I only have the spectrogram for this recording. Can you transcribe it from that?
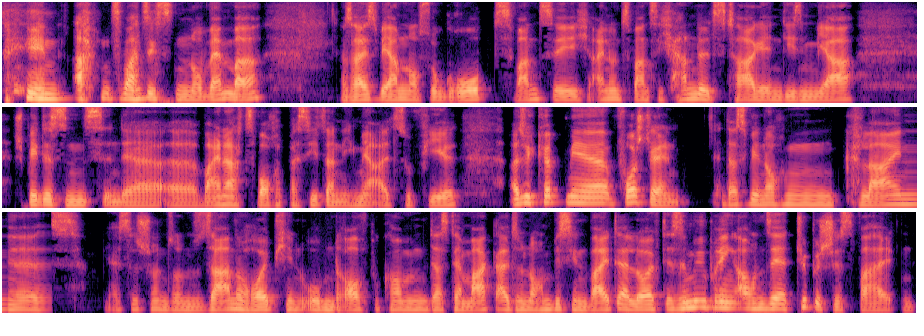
den 28. November. Das heißt, wir haben noch so grob 20, 21 Handelstage in diesem Jahr spätestens in der äh, Weihnachtswoche passiert dann nicht mehr allzu viel. Also ich könnte mir vorstellen, dass wir noch ein kleines, ja, ist es schon so ein Sahnehäubchen oben drauf bekommen, dass der Markt also noch ein bisschen weiterläuft. Das ist im Übrigen auch ein sehr typisches Verhalten,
